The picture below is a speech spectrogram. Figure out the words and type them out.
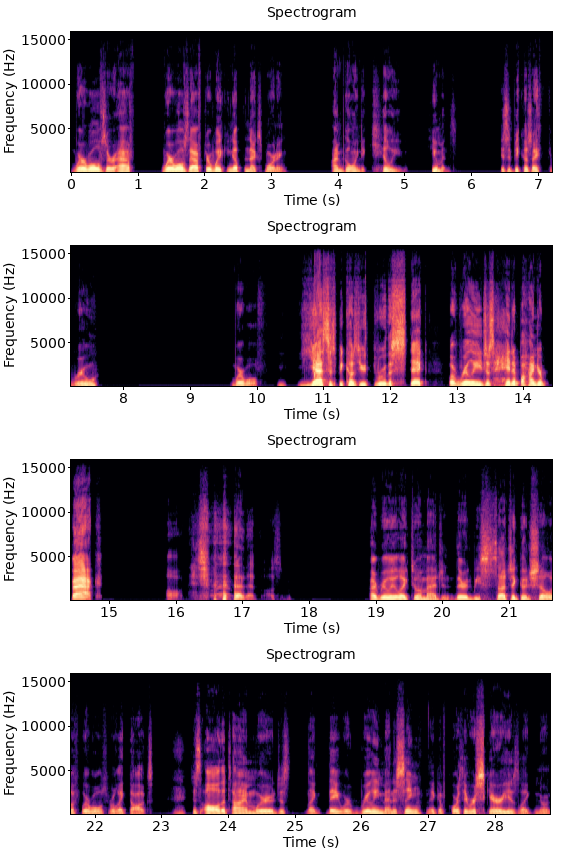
Werewolves are after werewolves after waking up the next morning. I'm going to kill you. Humans. Is it because I threw? Werewolf. Yes, it's because you threw the stick, but really you just hit it behind your back. Oh, that's. I really like to imagine there would be such a good show if werewolves were like dogs, just all the time. Where just like they were really menacing. Like of course they were scary as like you know,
